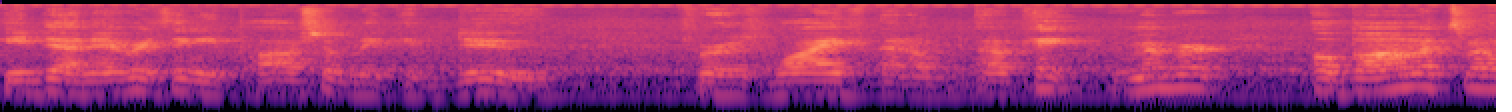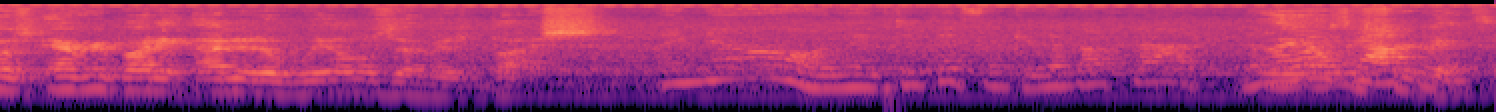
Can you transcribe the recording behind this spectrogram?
He'd done everything he possibly could do for his wife. And okay, remember, Obama throws everybody under the wheels of his bus. I know. and They, did they forget about that? That They always happens.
